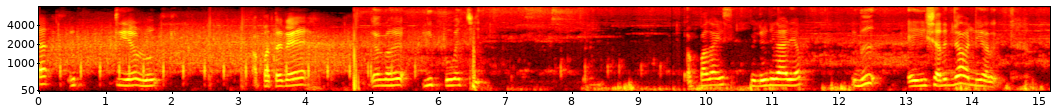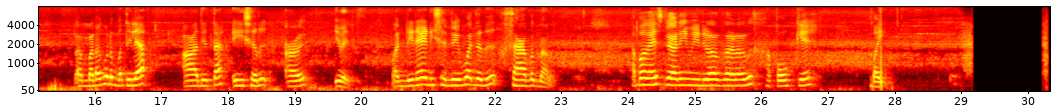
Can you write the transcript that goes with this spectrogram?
എത്തിയേ ഉള്ളൂ അപ്പം തന്നെ ഞങ്ങൾ ലിപ്പ് വെച്ച്. അപ്പം കൈസ് പിന്നെ ഒരു കാര്യം. ഇത് ഏഷ്യറിന്റെ വണ്ടിയാണ്. നമ്മുടെ കുടുംബത്തിലെ ആദ്യത്തെ ഏഷ്യർ ആണ് ഇവൻ. വണ്ടിയുടെ എഡിഷൻ നെയിം വന്നത് സാം എന്നാണ്. അപ്പോൾ ഗൈസ് ഞാൻ ഈ വീഡിയോ നടന്നതാണ് അപ്പോൾ ഓക്കെ ബൈ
